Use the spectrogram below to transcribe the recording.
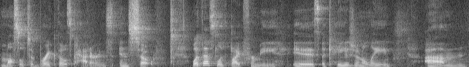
muscle to break those patterns. And so, what that's looked like for me is occasionally um,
